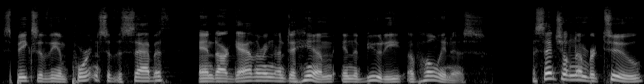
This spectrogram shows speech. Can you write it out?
speaks of the importance of the Sabbath and our gathering unto Him in the beauty of holiness. Essential number two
